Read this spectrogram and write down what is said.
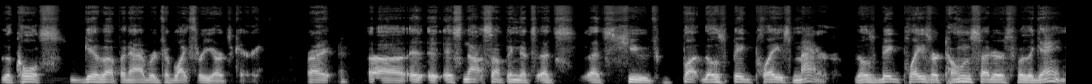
the Colts give up an average of like three yards carry, right? Uh, it, it's not something that's that's that's huge, but those big plays matter. Those big plays are tone setters for the game,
